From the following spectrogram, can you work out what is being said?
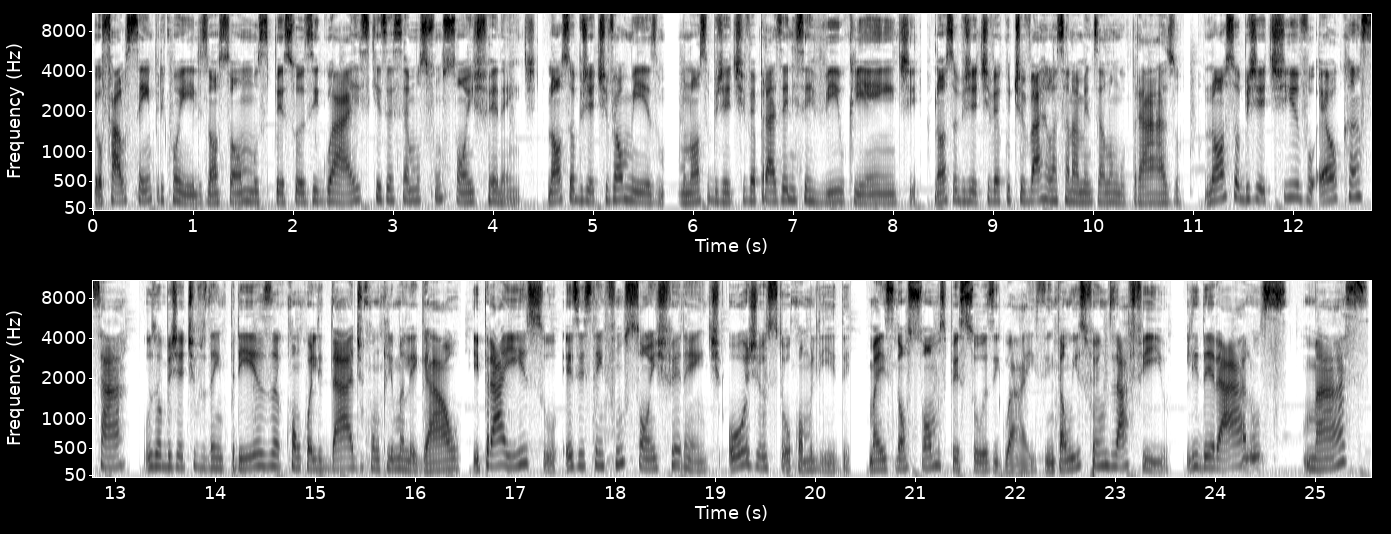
Eu falo sempre com eles, nós somos pessoas iguais que exercemos funções diferentes. Nosso objetivo é o mesmo. O nosso objetivo é prazer em servir o cliente. Nosso objetivo é cultivar relacionamentos a longo prazo. Nosso objetivo é alcançar os objetivos da empresa com qualidade, com clima legal. E para isso, existem existem funções diferentes. Hoje eu estou como líder, mas nós somos pessoas iguais. Então isso foi um desafio. Liderá-los, mas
